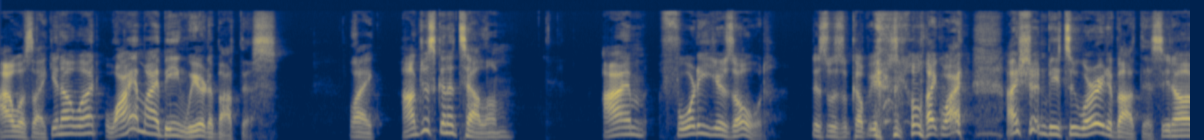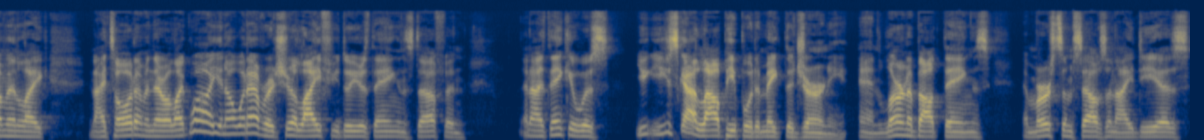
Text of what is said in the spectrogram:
I was like, you know what? Why am I being weird about this? Like, I'm just going to tell them I'm 40 years old. This was a couple years ago. I'm like, why? I shouldn't be too worried about this. You know, I mean, like, and I told them, and they were like, well, you know, whatever. It's your life. You do your thing and stuff. And, and I think it was, you, you just got to allow people to make the journey and learn about things, immerse themselves in ideas.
